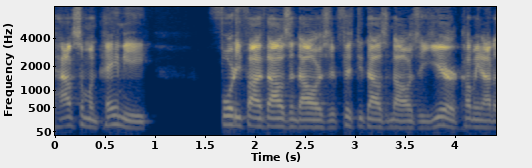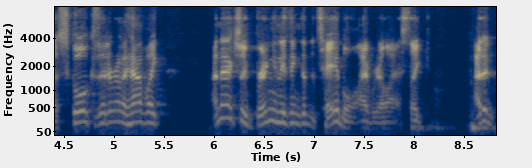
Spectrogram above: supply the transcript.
have someone pay me forty-five thousand dollars or fifty thousand dollars a year coming out of school because I didn't really have like I didn't actually bring anything to the table. I realized like I didn't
